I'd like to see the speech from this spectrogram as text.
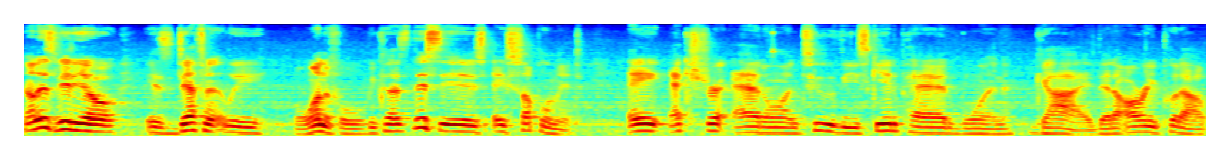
Now this video is definitely wonderful because this is a supplement, a extra add-on to the SkidPad.one guide that I already put out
